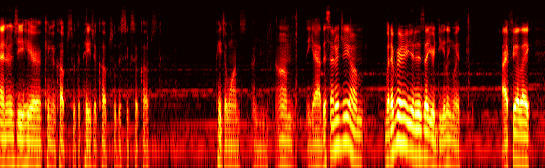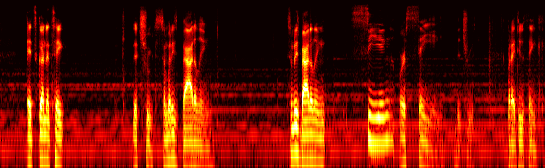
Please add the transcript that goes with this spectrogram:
energy here, King of Cups with the Page of Cups with the Six of Cups. Page of Wands. I mean, um, yeah, this energy, um, whatever it is that you're dealing with, I feel like it's gonna take the truth. Somebody's battling. Somebody's battling seeing or saying the truth. But I do think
